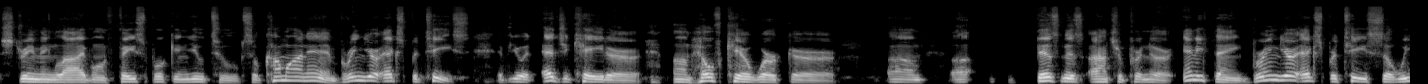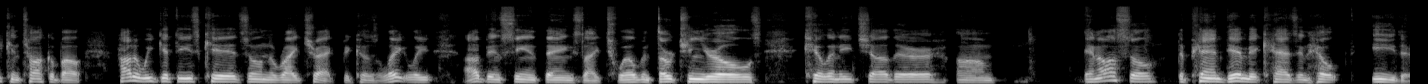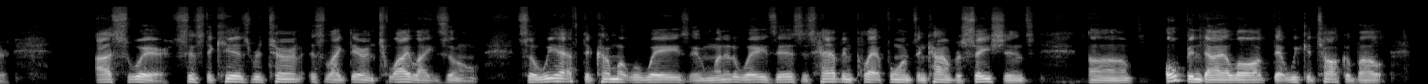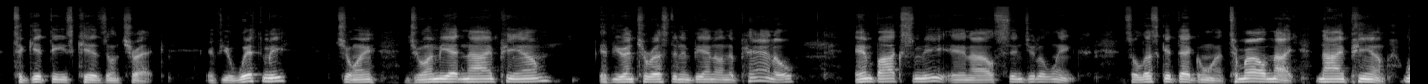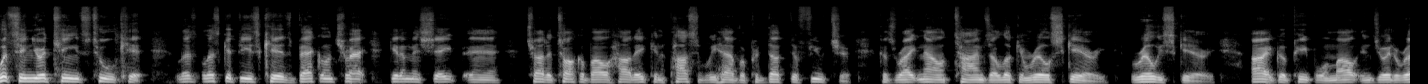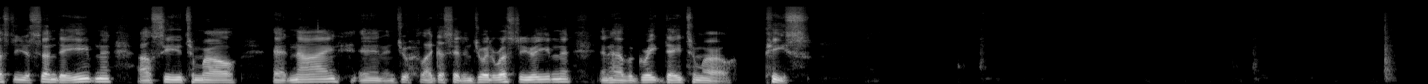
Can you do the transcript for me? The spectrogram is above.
streaming live on Facebook and YouTube. So come on in, bring your expertise. If you're an educator, um, healthcare worker, um, uh, business entrepreneur, anything, bring your expertise so we can talk about how do we get these kids on the right track? Because lately I've been seeing things like 12 and 13 year olds killing each other. Um, and also, the pandemic hasn't helped either. I swear, since the kids return, it's like they're in twilight zone. So we have to come up with ways, and one of the ways is is having platforms and conversations um, open dialogue that we could talk about to get these kids on track. If you're with me, join join me at 9 p.m. If you're interested in being on the panel, inbox me and I'll send you the link. So let's get that going. Tomorrow night, 9 p.m. What's in your teen's toolkit? Let's let's get these kids back on track, get them in shape, and try to talk about how they can possibly have a productive future. Because right now times are looking real scary, really scary. All right, good people. I'm out. Enjoy the rest of your Sunday evening. I'll see you tomorrow at nine. And enjoy, like I said, enjoy the rest of your evening and have a great day tomorrow. Peace.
